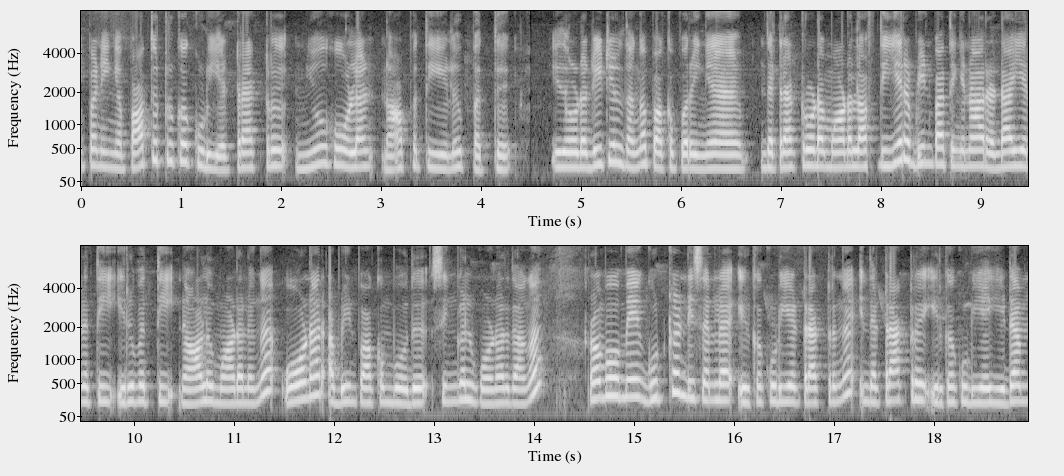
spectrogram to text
இப்போ நீங்கள் பார்த்துட்ருக்கக்கூடிய டிராக்டர் நியூ ஹோலண்ட் நாற்பத்தி ஏழு பத்து. இதோட டீட்டெயில் தாங்க பார்க்க போகிறீங்க இந்த டிராக்டரோட மாடல் ஆஃப் தி இயர் அப்படின்னு பார்த்தீங்கன்னா ரெண்டாயிரத்தி இருபத்தி நாலு மாடலுங்க ஓனர் அப்படின்னு பார்க்கும்போது சிங்கிள் ஓனர் தாங்க. ரொம்பவுமே குட் கண்டிஷனில் இருக்கக்கூடிய டிராக்டருங்க இந்த டிராக்டர் இருக்கக்கூடிய இடம்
